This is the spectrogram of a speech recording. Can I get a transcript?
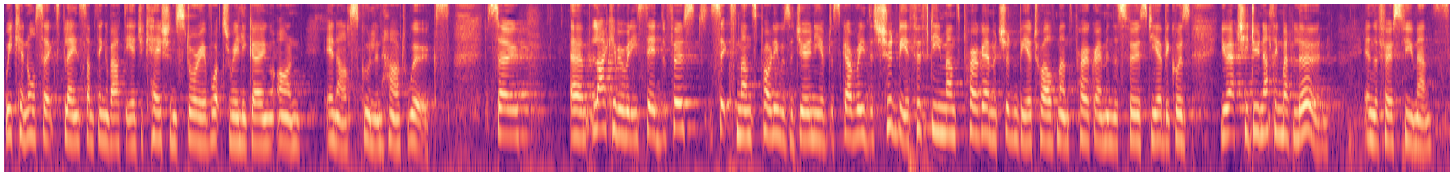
we can also explain something about the education story of what's really going on in our school and how it works. So um, like everybody said, the first six months probably was a journey of discovery. This should be a 15 month program, it shouldn't be a 12 month program in this first year because you actually do nothing but learn in the first few months.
